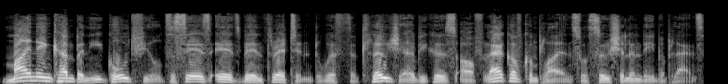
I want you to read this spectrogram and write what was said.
Mining company Goldfields says it's been threatened with the closure because of lack of compliance with social and labor plans.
